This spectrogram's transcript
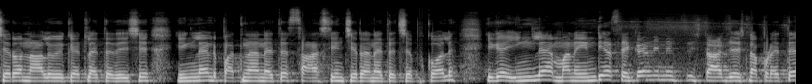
చెరో నాలుగు వికెట్లు అయితే తీసి ఇంగ్లాండ్ పతనాన్ని అయితే శాసించిరని అయితే చెప్పుకోవాలి. ఇక ఇంగ్లాండ్ మన ఇండియా సెకండ్ ఇన్నింగ్స్ స్టార్ట్ చేసినప్పుడు అయితే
